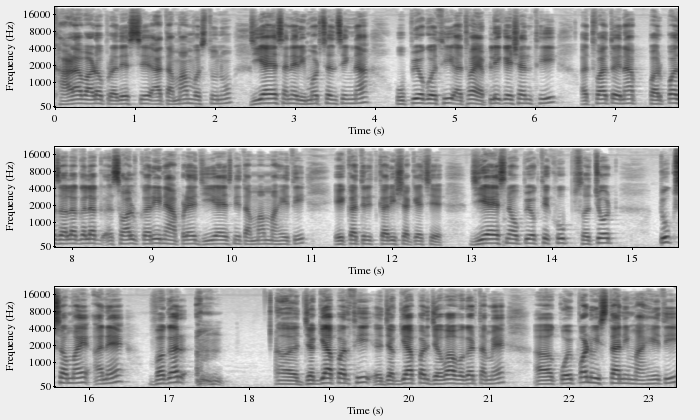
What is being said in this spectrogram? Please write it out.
ખાડાવાળો પ્રદેશ છે, આ તમામ વસ્તુનું જીઆઈએસ અને રિમોટ સેન્સિંગના ઉપયોગોથી અથવા એપ્લિકેશનથી અથવા તો એના પર્પઝ અલગ અલગ સોલ્વ કરીને આપણે જીઆઈએસની તમામ માહિતી એકત્રિત કરી શકીએ છીએ. જીઆઈએસના ઉપયોગથી ખૂબ સચોટ, ટૂંક સમય અને વગર જગ્યા પરથી, જગ્યા પર જવા વગર તમે કોઈપણ વિસ્તારની માહિતી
